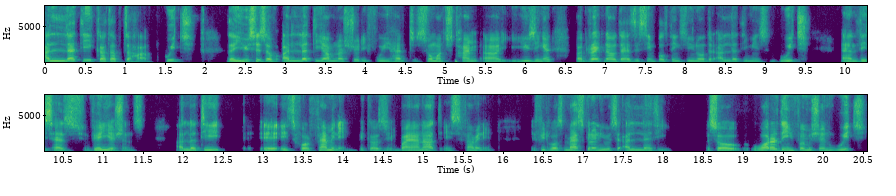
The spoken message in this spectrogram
التي كتبتها which the uses of allati, I'm not sure if we had so much time uh, using it, but right now as a simple things, you know that allati means which, and this has variations. Allati is for feminine because bayanat is feminine. If it was masculine, you would say alladhi. So what are the information which,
